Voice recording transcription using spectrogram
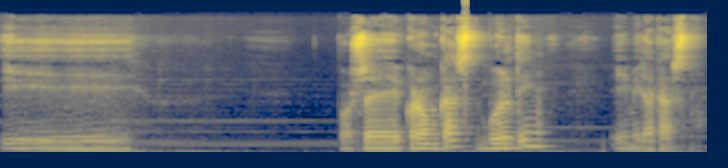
y posee Chromecast, built-in y Miracast.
